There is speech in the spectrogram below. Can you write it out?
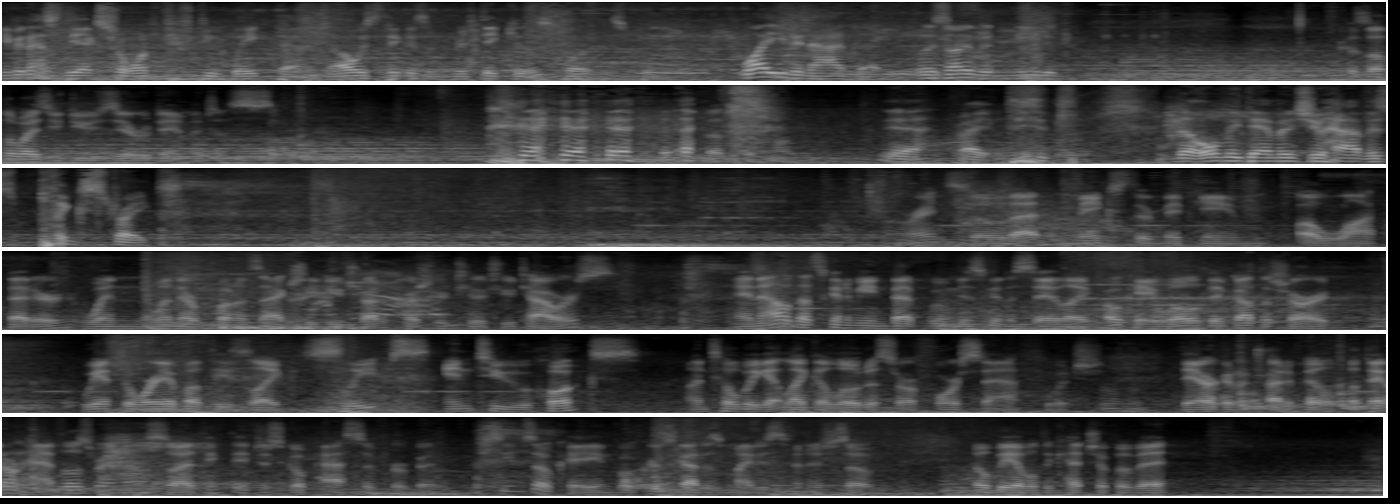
Even has the extra 150 wake damage. I always think it's a ridiculous part this. Why even add that? Well, it's not even needed. Because otherwise you do zero damages. So. That's the problem. Yeah, right. the only damage you have is blink strikes. Alright, so that makes their mid game a lot better when, when their opponents actually do try to pressure tier 2 towers. And now that's going to mean BetBoom is going to say like, okay, well, they've got the shard. We have to worry about these like sleeps into hooks until we get like a Lotus or a Force Staff, which mm-hmm. they are going to try to build. But they don't have those right now, so I think they just go passive for a bit. Which seems okay. Invoker's got his Midas finish, so he'll be able to catch up a bit.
